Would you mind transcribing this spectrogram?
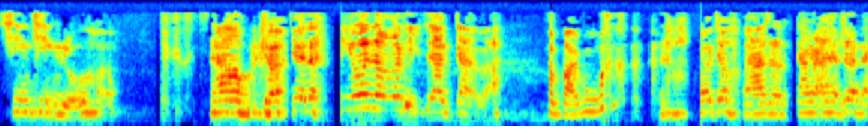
心情如何？然后我就觉得。你为什么提这样干嘛？很白目。然后我就回他说，当然还是很难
